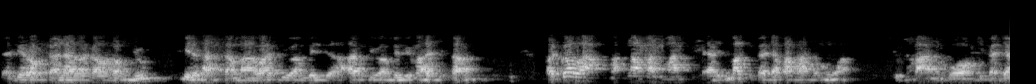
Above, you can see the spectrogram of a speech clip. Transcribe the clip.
Jadi Robbana lakal hamdu bil asama wa diambil bil ardi wa bil lima hitam. Mereka lapat lapat mas, mas dibaca patah semua. Subhanallah, dibaca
